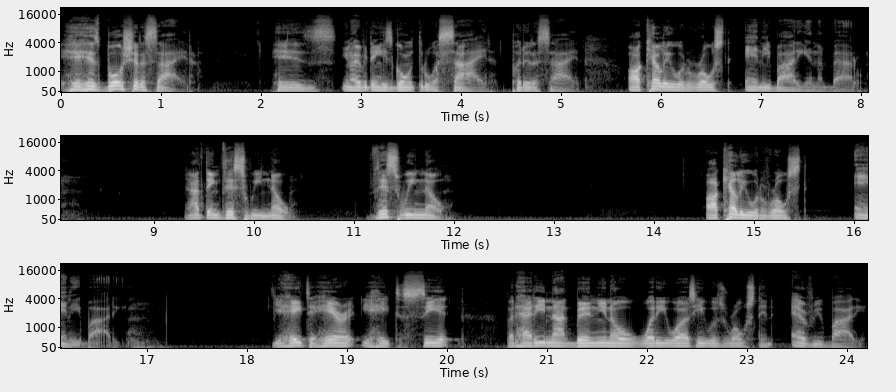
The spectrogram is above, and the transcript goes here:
his bullshit aside, his you know everything he's going through aside, put it aside. R. Kelly would roast anybody in a battle, and I think this we know. This we know. R. Kelly would roast anybody. You hate to hear it, you hate to see it, but had he not been, you know, what he was, he was roasting everybody.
